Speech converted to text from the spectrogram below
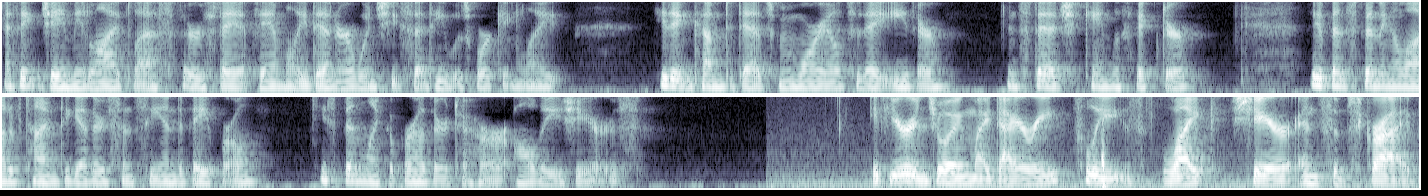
I think Jamie lied last Thursday at family dinner when she said he was working late. He didn't come to Dad's memorial today either. Instead, she came with Victor. They've been spending a lot of time together since the end of April. He's been like a brother to her all these years. If you're enjoying my diary, please like, share, and subscribe.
